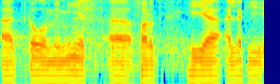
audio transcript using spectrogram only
تتكون من 100 فرد هي التي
